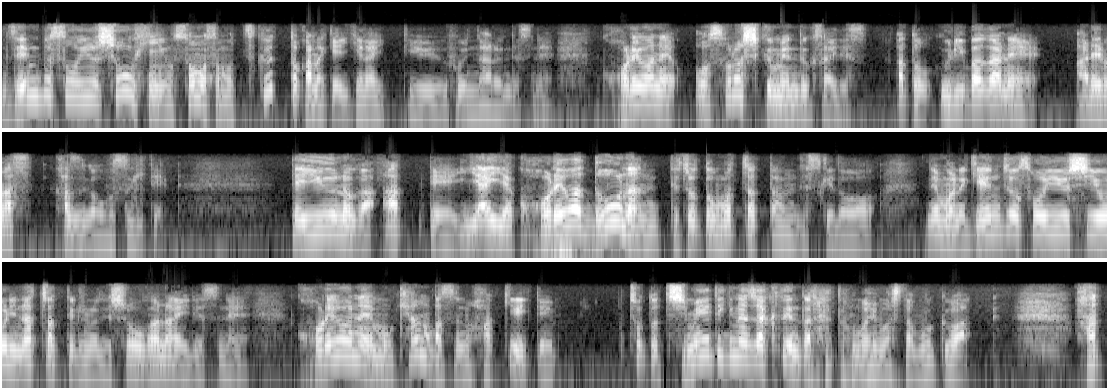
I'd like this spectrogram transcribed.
全部そういう商品をそもそも作っとかなきゃいけないっていう風になるんですね。これはね、恐ろしくめんどくさいです。あと、売り場がね、荒れます。数が多すぎて。っていうのがあって、いやいや、これはどうなんてちょっと思っちゃったんですけど、でもね、現状そういう仕様になっちゃってるのでしょうがないですね。これはね、もうキャンバスのはっきり言って、ちょっと致命的な弱点だなと思いました、僕は。発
